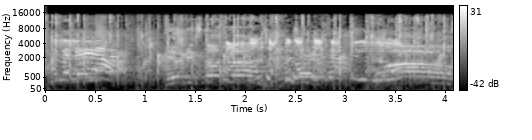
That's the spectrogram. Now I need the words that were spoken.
హల్లెలూయా. దేవునికి చాలా స్తోత్రం. చక్కగా చేశారు పిల్లలు Wow.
